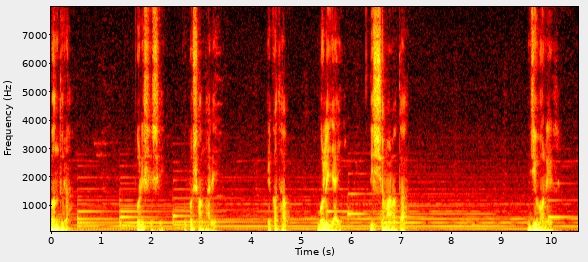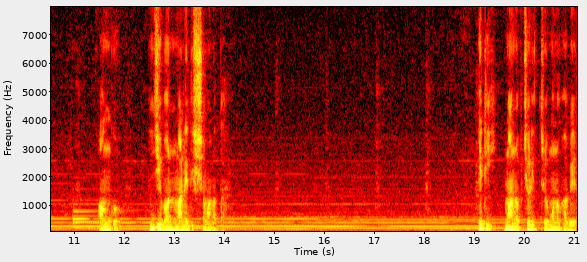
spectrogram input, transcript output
বন্ধুরা, পরিশেষে, উপসংহারে কথা বলে যাই, দৃশ্যমানতা জীবনের অঙ্গ। জীবন মানে দৃশ্যমানতা। এটি মানব চরিত্র মনোভাবের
